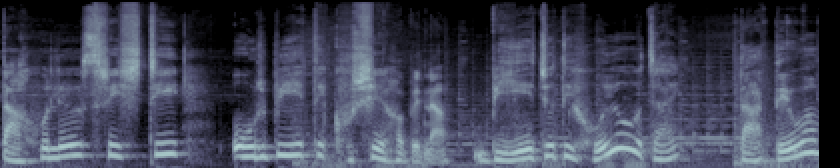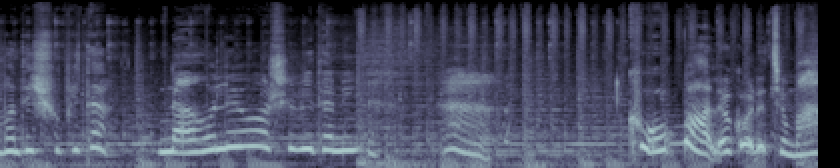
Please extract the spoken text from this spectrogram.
তাহলেও সৃষ্টি ওর বিয়েতে খুশি হবে না। বিয়ে যদি হয়েও যায় তাতেও আমাদের সুবিধা? না হলেও অসুবিধা নেই। খুব ভালো করেছ মা।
